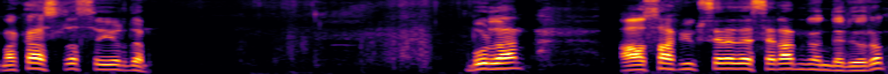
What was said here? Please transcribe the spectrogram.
makasla sıyırdım. Buradan Asaf Yüksel'e de selam gönderiyorum.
